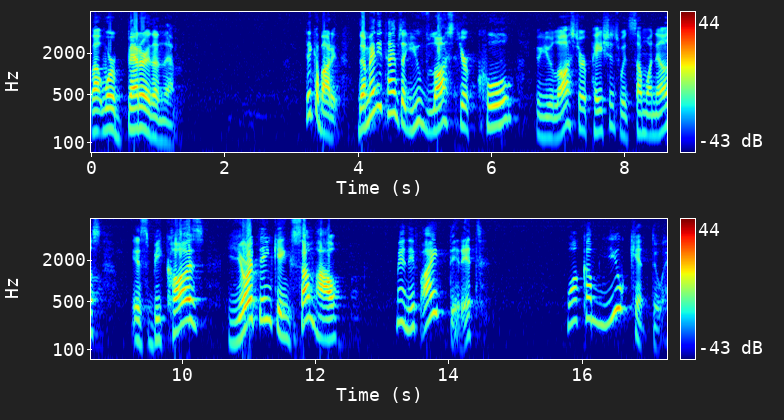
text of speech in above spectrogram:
that we're better than them. Think about it. The many times that you've lost your cool, you lost your patience with someone else, is because you're thinking somehow, man, if I did it, why come you can't do it?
